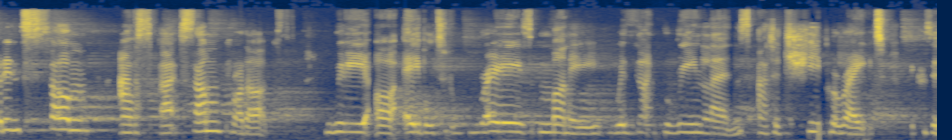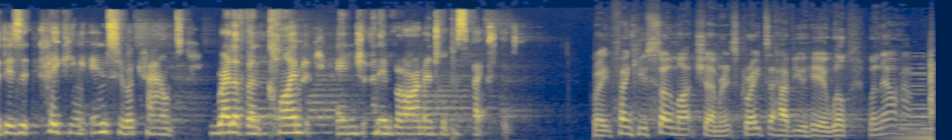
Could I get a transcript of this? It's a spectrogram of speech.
But in some aspects, some products, we are able to raise money with that green lens at a cheaper rate because it is taking into account relevant climate change and environmental perspectives. Great. Thank you so much, Emma. It's great to have you here. We'll, we'll now have...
